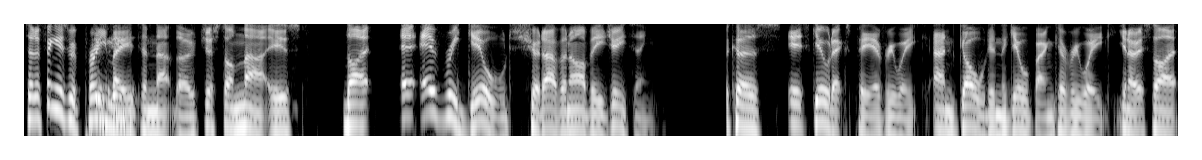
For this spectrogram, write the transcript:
So the thing is with Because pre-mades and that though, just on that is like every guild should have an RBG team because it's guild XP every week and gold in the guild bank every week. You know, it's like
